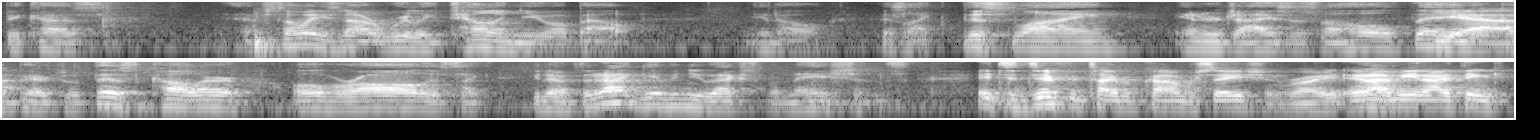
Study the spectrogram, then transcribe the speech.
because if somebody's not really telling you about, you know, it's like this line energizes the whole thing Yeah. compared with this color overall. It's like, you know, if they're not giving you explanations, it's a different type of conversation, right? And I mean, I think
